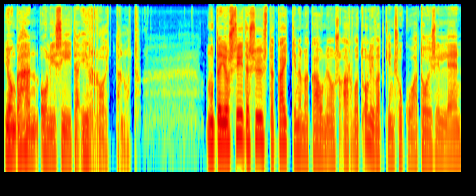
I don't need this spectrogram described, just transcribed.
jonka hän oli siitä irroittanut. Mutta jos siitä syystä kaikki nämä kauneusarvot olivatkin sukua toisilleen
